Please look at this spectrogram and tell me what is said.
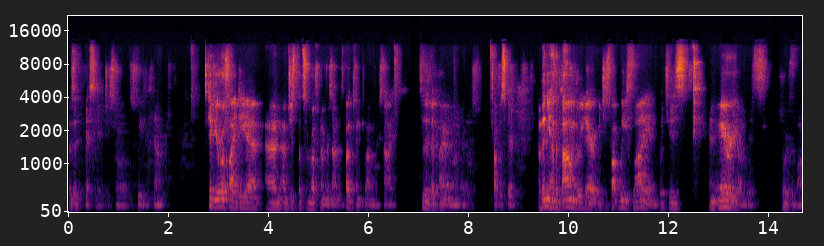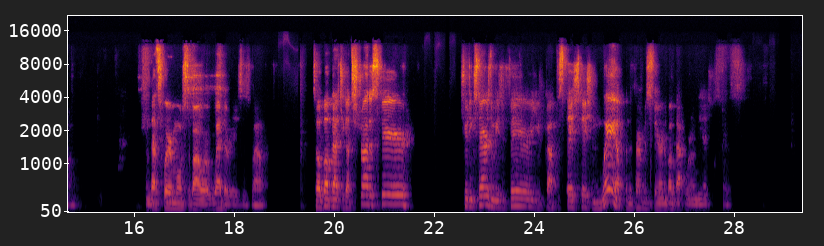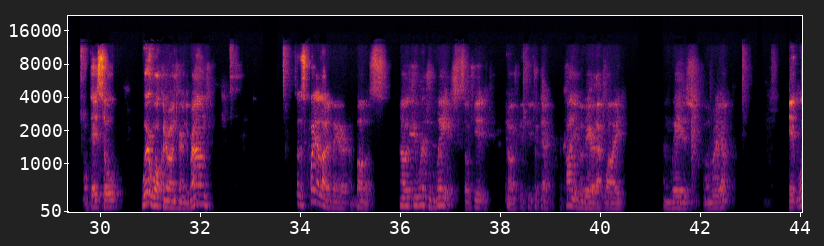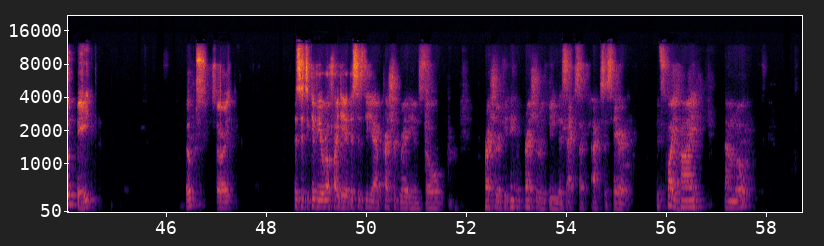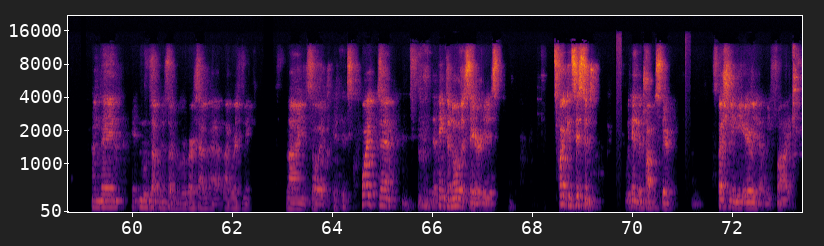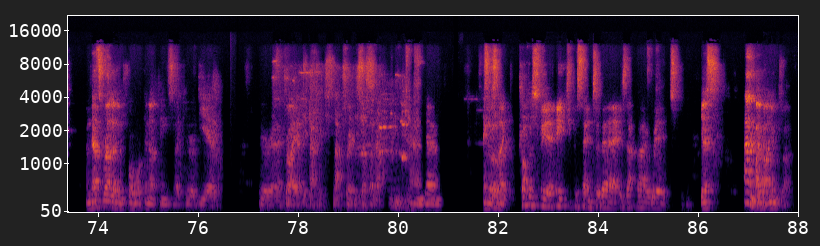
because it basically just sort of squeezes down. To give you a rough idea, and I've just put some rough numbers on, it's about 10 kilometers high. It's a little bit higher than Mount Everest, troposphere. And then you have the boundary layer, which is what we fly in, which is an area of this towards the bottom. And that's where most of our weather is as well. So above that, you got stratosphere, shooting stars and mesosphere. You've got the space station way up in the thermosphere, and above that, we're on the edge of space. Okay, so we're walking around here on the ground. So there's quite a lot of air above us. Now, if you were to weigh it, so if you, you know, if, if you took a, a column of air that wide and weighed it on right up, it would be, oops, sorry. This is to give you a rough idea. This is the uh, pressure gradient. So pressure, if you think of pressure as being this axis here, it's quite high down low. And then it moves up in a sort of reverse uh, logarithmic line. So it, it, it's quite, uh, the thing to notice here is it's quite consistent within the troposphere, especially in the area that we fly. And that's relevant for working out things like your DL, your uh, dry adiabatic lapse rate and stuff like that. And um, things so like troposphere, 80% of air, is that by weight? Yes, and by volume as well.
